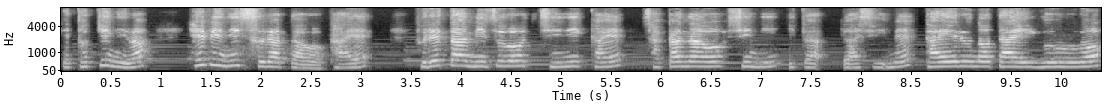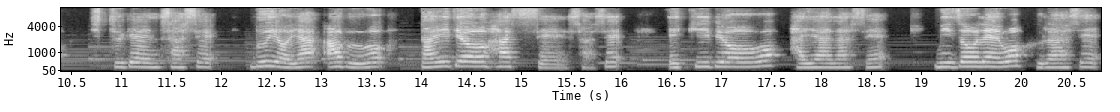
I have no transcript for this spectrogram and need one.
で時には蛇に姿を変え、触れた水を血に変え、魚を死にいたらしめ、カエルの大群を出現させ、ブヨやアブを大量発生させ、疫病を流行らせ、みぞれを降らせ、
